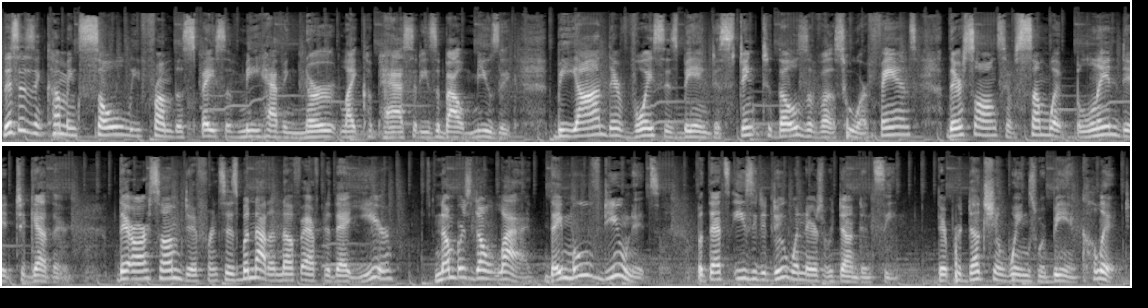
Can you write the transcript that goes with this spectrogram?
This isn't coming solely from the space of me having nerd like capacities about music. Beyond their voices being distinct to those of us who are fans, their songs have somewhat blended together. There are some differences, but not enough after that year. Numbers don't lie, they moved units, but that's easy to do when there's redundancy. Their production wings were being clipped.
